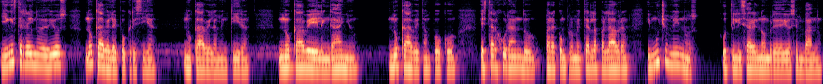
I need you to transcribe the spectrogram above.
Y en este reino de Dios no cabe la hipocresía, no cabe la mentira, no cabe el engaño, no cabe tampoco estar jurando para comprometer la palabra y mucho menos utilizar el nombre de Dios en vano.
